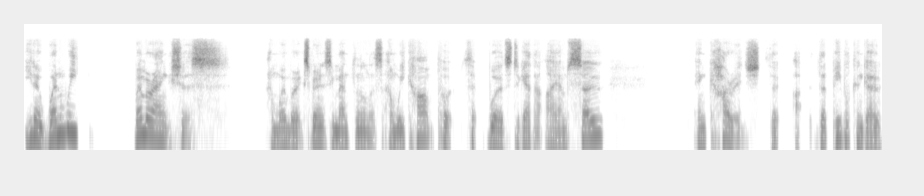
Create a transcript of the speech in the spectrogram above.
You know, when we when we're anxious and when we're experiencing mental illness and we can't put th- words together, I am so encouraged that uh, that people can go,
